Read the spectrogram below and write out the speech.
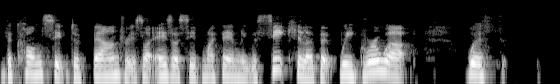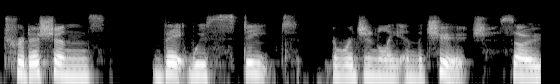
The concept of boundaries, like as I said, my family was secular, but we grew up with traditions that were steeped originally in the church. So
